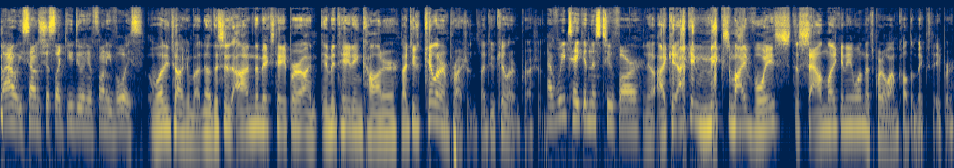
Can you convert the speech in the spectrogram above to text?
wow, he sounds just like you doing a funny voice. What are you talking about? No, this is I'm the mixtaper. I'm imitating Connor. I do killer impressions. I do killer impressions. Have we taken this too far? You know, I can I can mix my voice to sound like anyone. That's part of why I'm called the mixtaper.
